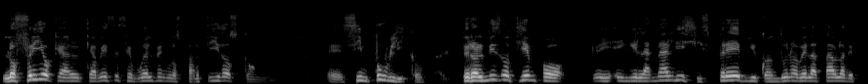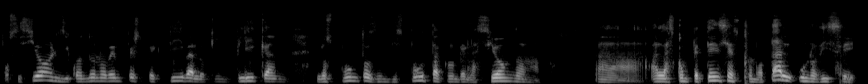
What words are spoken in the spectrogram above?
lo frío que, que a veces se vuelven los partidos con, eh, sin público, pero al mismo tiempo en el análisis previo, cuando uno ve la tabla de posiciones y cuando uno ve en perspectiva lo que implican los puntos en disputa con relación a, a, las competencias como tal, uno dice,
